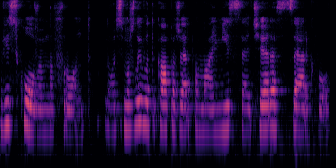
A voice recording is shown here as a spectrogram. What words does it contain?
військовим на фронт. Ось, можливо, така пожертва має місце через церкву.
